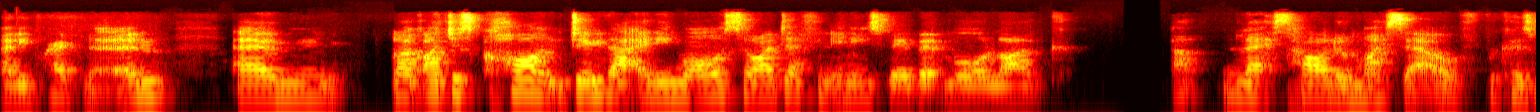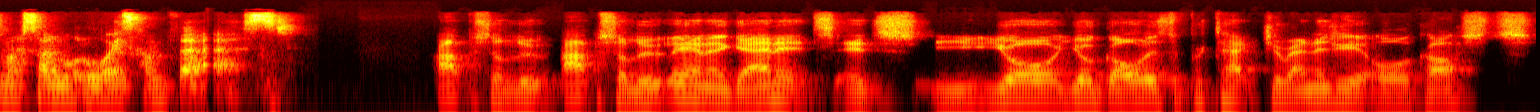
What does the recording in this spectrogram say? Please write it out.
early pregnant, um, like I just can't do that anymore. So I definitely need to be a bit more like less hard on myself because my son will always come first. Absolutely absolutely. And again it's it's your your goal is to protect your energy at all costs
